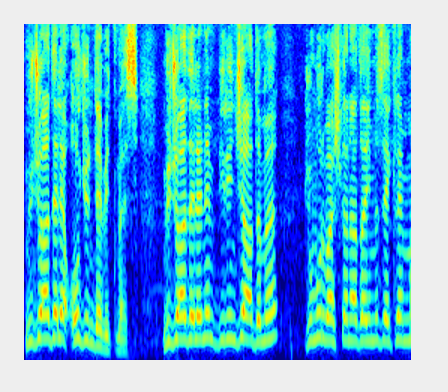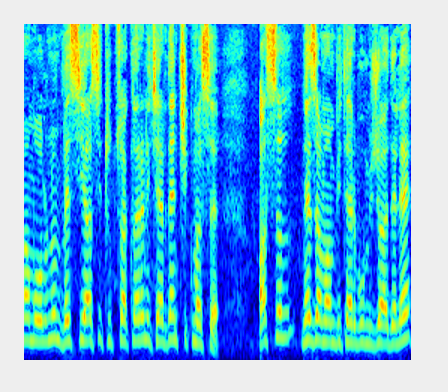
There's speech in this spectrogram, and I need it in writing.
Mücadele o günde bitmez. Mücadelenin birinci adımı Cumhurbaşkanı adayımız Ekrem İmamoğlu'nun ve siyasi tutsakların içeriden çıkması. Asıl ne zaman biter bu mücadele?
